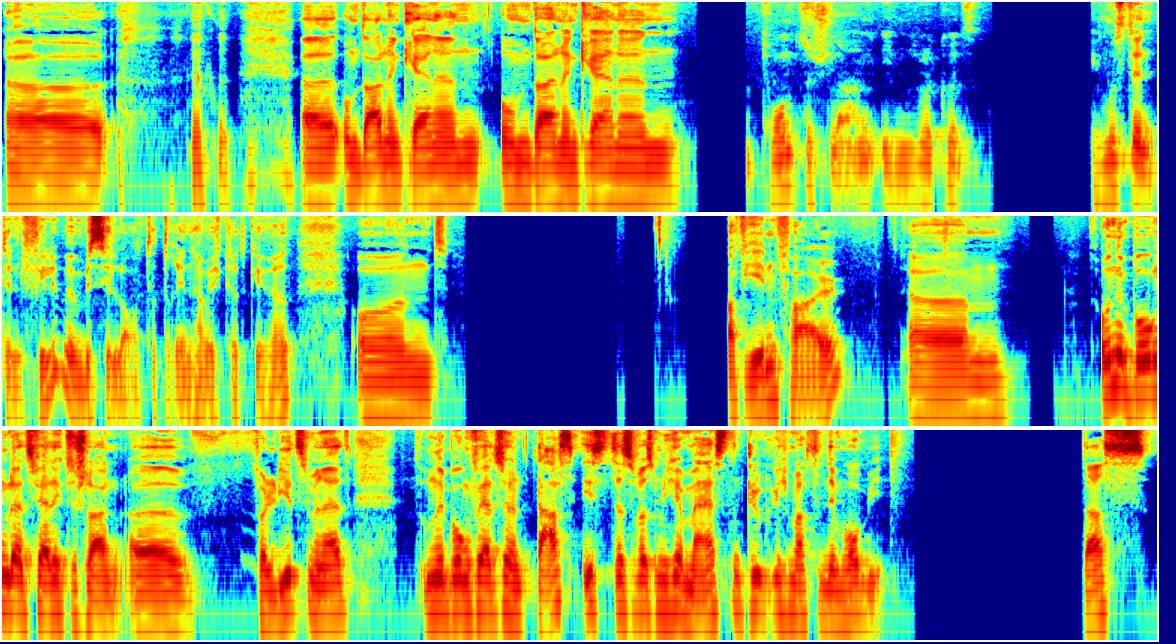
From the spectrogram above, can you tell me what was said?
äh, äh, um da einen kleinen, um da einen kleinen Ton zu schlagen. Ich muss mal kurz, ich muss den, den Philipp ein bisschen lauter drehen, habe ich gerade gehört. Und auf jeden Fall, ähm, um den Bogen da jetzt fertig zu schlagen, äh, verliert es mir nicht, um den Bogen fertig zu schlagen, das ist das, was mich am meisten glücklich macht in dem Hobby. Dass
